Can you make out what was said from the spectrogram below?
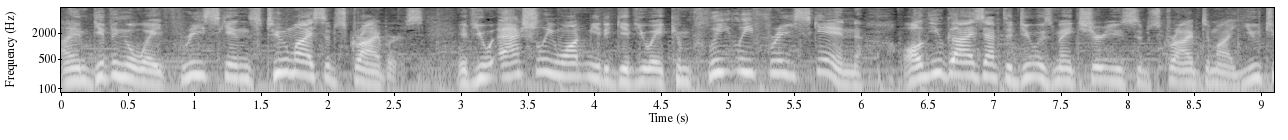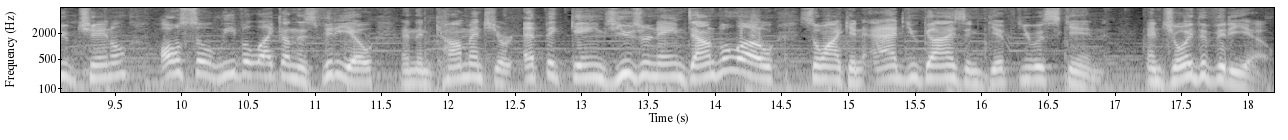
I am giving away free skins to my subscribers. If you actually want me to give you a completely free skin, all you guys have to do is make sure you subscribe to my YouTube channel, also leave a like on this video, and then comment your Epic Games username down below so I can add you guys and gift you a skin. Enjoy the video.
